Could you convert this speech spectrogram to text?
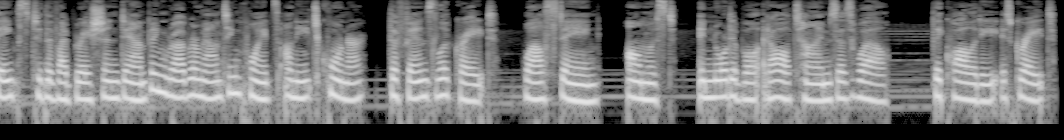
Thanks to the vibration damping rubber mounting points on each corner, the fans look great, while staying, almost, inaudible at all times as well. The quality is great,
